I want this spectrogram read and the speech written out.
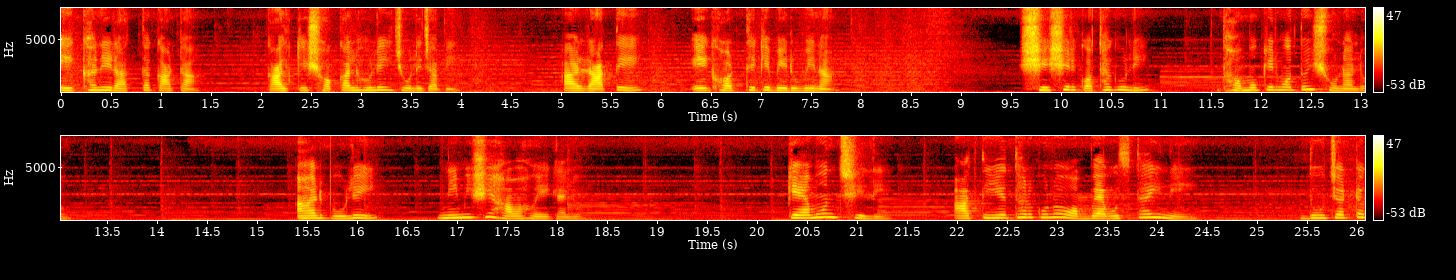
এখানে রাতটা কাটা, কালকে সকাল হলেই চলে যাবি। আর রাতে এ ঘর থেকে বেরুবি না। শেষের কথাগুলি ধমকের মতোই শোনালো। আর বলেই নিমিষে হাওয়া হয়ে গেল। কেমন ছেলে? আত্মীয়তার কোনো অব্যবস্থাই নেই। দু চারটা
